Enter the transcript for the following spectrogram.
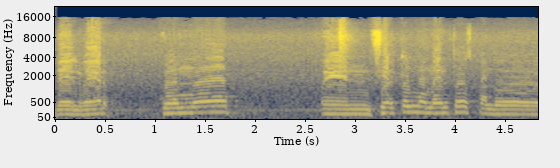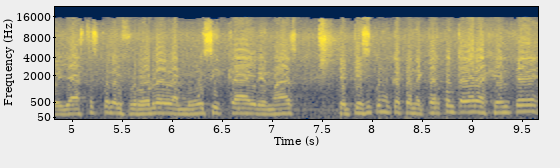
del ver cómo en ciertos momentos cuando ya estás con el furor de la música y demás, te empiezas como que a conectar con toda la gente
